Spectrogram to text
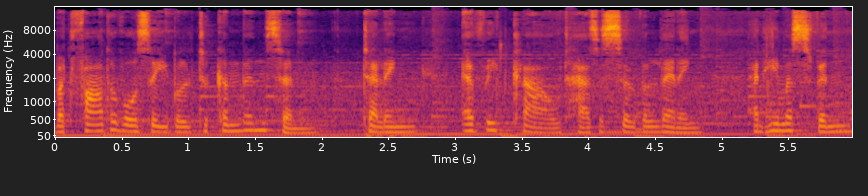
but father was able to convince him, telling every cloud has a silver lining and he must win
